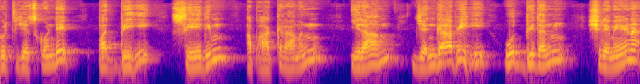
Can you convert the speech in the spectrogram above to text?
గుర్తు చేసుకోండి. పద్భి సేదిం అపాక్రామన్ ఇరాం జంగాభి ఉద్భిదన్ శ్రమేణ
